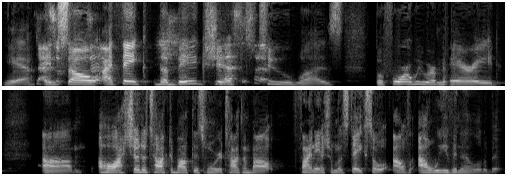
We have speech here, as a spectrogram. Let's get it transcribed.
yeah. That's and so I think the big shift too was before we were married. Um, oh, I should have talked about this when we were talking about financial mistakes. So I'll, I'll weave it in a little bit.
